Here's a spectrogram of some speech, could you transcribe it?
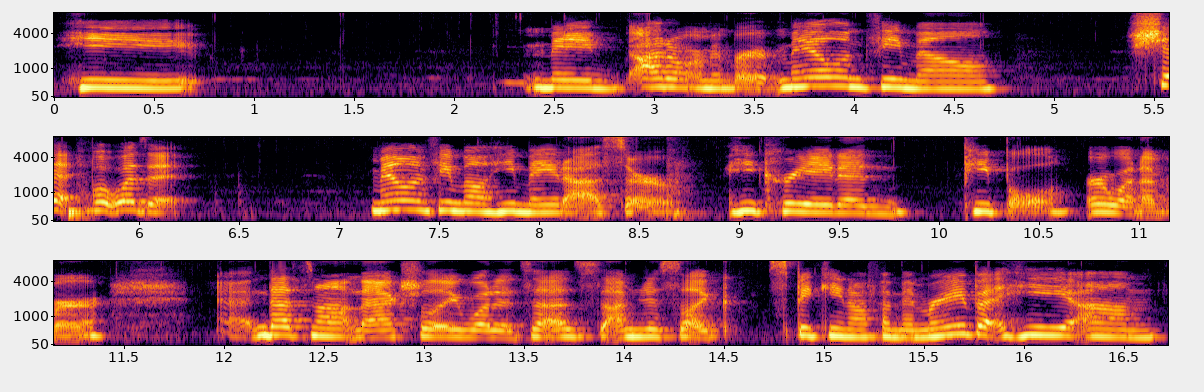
He made I don't remember male and female. Shit, what was it? Male and female. He made us, or he created people, or whatever. That's not actually what it says. I'm just like speaking off of memory, but he um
